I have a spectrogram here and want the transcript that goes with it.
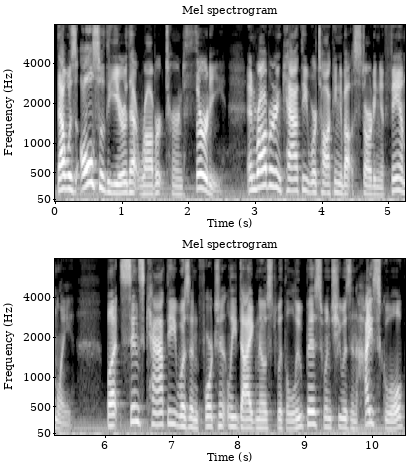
That was also the year that Robert turned 30, and Robert and Kathy were talking about starting a family, but since Kathy was unfortunately diagnosed with lupus when she was in high school,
